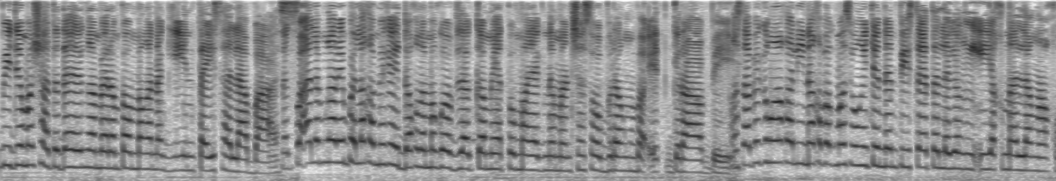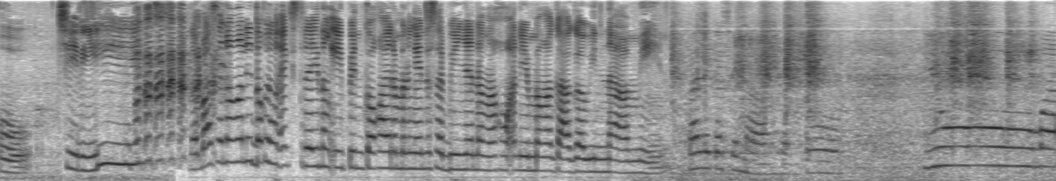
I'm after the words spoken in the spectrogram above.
mag-video masyado dahil nga meron pang mga nagiintay sa labas. Nagpaalam nga rin pala kami kay Doc na mag-vlog kami at pumayag naman siya sobrang bait, grabe. Ang sabi ko nga kanina kapag masungit yung dentista ay talagang iiyak na lang ako. Cheers! Nabasa na nga ni Doc yung x-ray ng ipin ko kaya naman ngayon sasabihin niya na nga kung ano yung mga gagawin namin. Bali kasi ma'am, ganito. Yung mga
